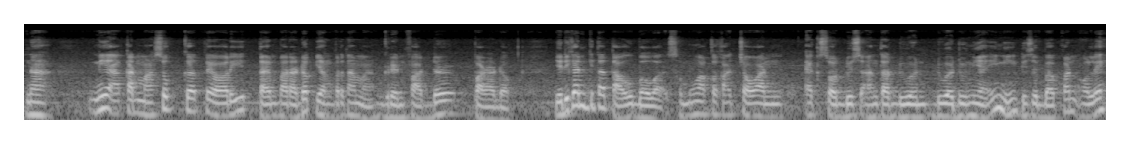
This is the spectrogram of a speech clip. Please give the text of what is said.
nah ini akan masuk ke teori time paradox yang pertama grandfather paradox. Jadi kan kita tahu bahwa semua kekacauan eksodus antar dua, dua dunia ini disebabkan oleh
